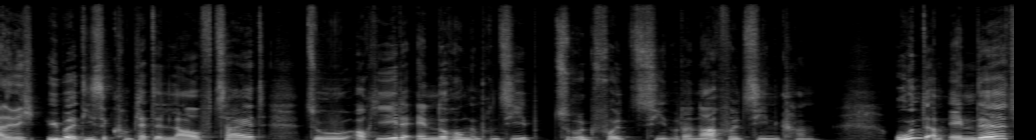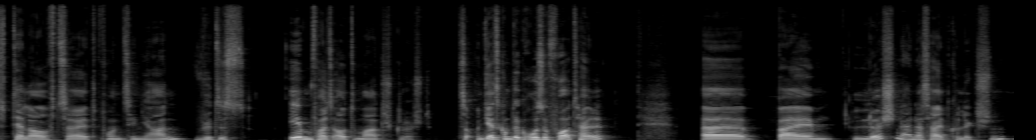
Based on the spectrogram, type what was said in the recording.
also ich über diese komplette Laufzeit zu auch jede Änderung im Prinzip zurückvollziehen oder nachvollziehen kann. Und am Ende der Laufzeit von zehn Jahren wird es ebenfalls automatisch gelöscht. So, und jetzt kommt der große Vorteil. Äh, beim Löschen einer Site Collection,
